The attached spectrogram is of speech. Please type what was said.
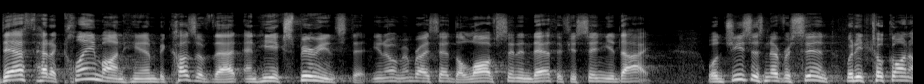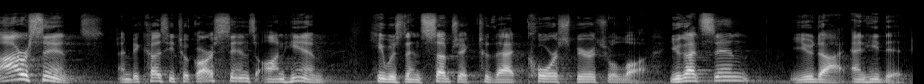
Death had a claim on him because of that and he experienced it. You know, remember I said the law of sin and death, if you sin you die. Well, Jesus never sinned, but He took on our sins. And because He took our sins on Him, He was then subject to that core spiritual law. You got sin, you die, and He did.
